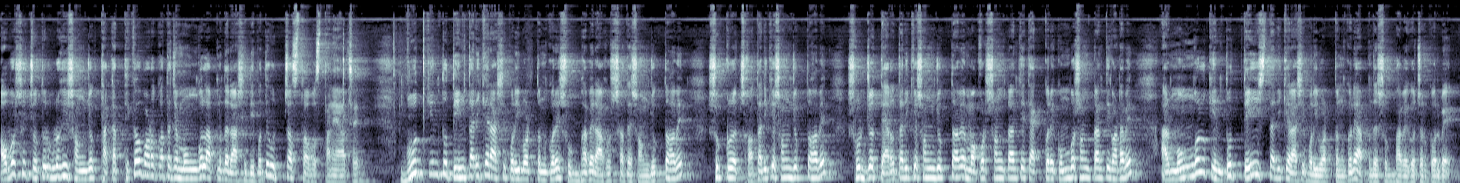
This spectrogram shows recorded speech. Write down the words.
অবশ্যই চতুর্গ্রহী সংযোগ থাকার থেকেও বড় কথা যে মঙ্গল আপনাদের রাশিধিপতি উচ্চস্থ অবস্থানে আছে। বুধ কিন্তু তিন তারিখে রাশি পরিবর্তন করে সুখভাবে রাহুর সাথে সংযুক্ত হবে। শুক্র ছ তারিখে সংযুক্ত হবে। সূর্য তেরো তারিখে সংযুক্ত হবে। মকর সংক্রান্তি ত্যাগ করে কুম্ভ সংক্রান্তি ঘটাবে। আর মঙ্গল কিন্তু তেইশ তারিখে রাশি পরিবর্তন করে আপনাদের সুখভাবে গোচর করবে।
